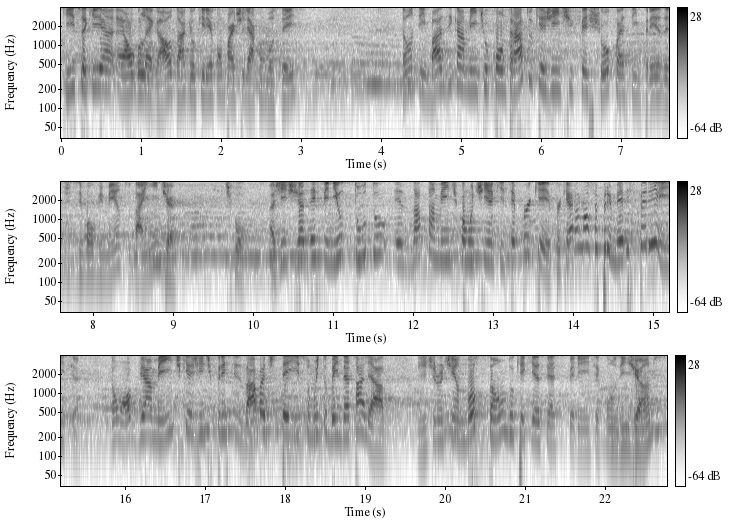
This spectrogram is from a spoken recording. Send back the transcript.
que isso aqui é, é algo legal, tá? Que eu queria compartilhar com vocês. Então, assim, basicamente o contrato que a gente fechou com essa empresa de desenvolvimento da Índia, tipo, a gente já definiu tudo exatamente como tinha que ser. Por quê? Porque era a nossa primeira experiência. Então, obviamente que a gente precisava de ter isso muito bem detalhado. A gente não tinha noção do que ia ser essa experiência com os indianos.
